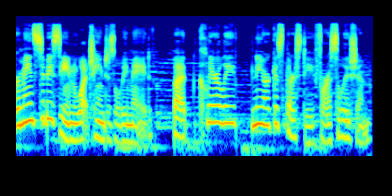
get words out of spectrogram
remains to be seen what changes will be made, but clearly, New York is thirsty for a solution.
